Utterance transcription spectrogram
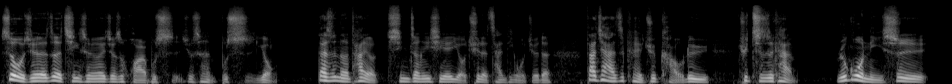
所以我觉得这个庆生月就是华而不实，就是很不实用。但是呢，它有新增一些有趣的餐厅，我觉得大家还是可以去考虑去吃吃看。如果你是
